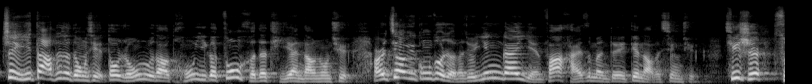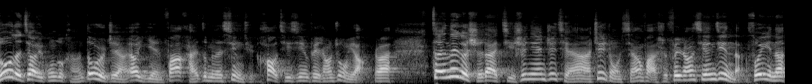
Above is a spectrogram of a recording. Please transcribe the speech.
这一大堆的东西都融入到同一个综合的体验当中去。而教育工作者呢，就应该引发孩子们对电脑的兴趣。其实所有的教育工作可能都是这样，要引发孩子们的兴趣，好奇心非常重要，是吧？在那个时代，几十年之前啊，这种想法是非常先进的，所以呢，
